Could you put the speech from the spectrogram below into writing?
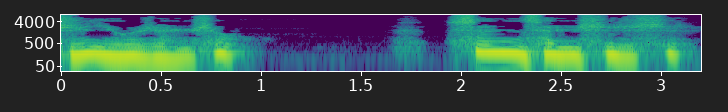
只有忍受，生生世世。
